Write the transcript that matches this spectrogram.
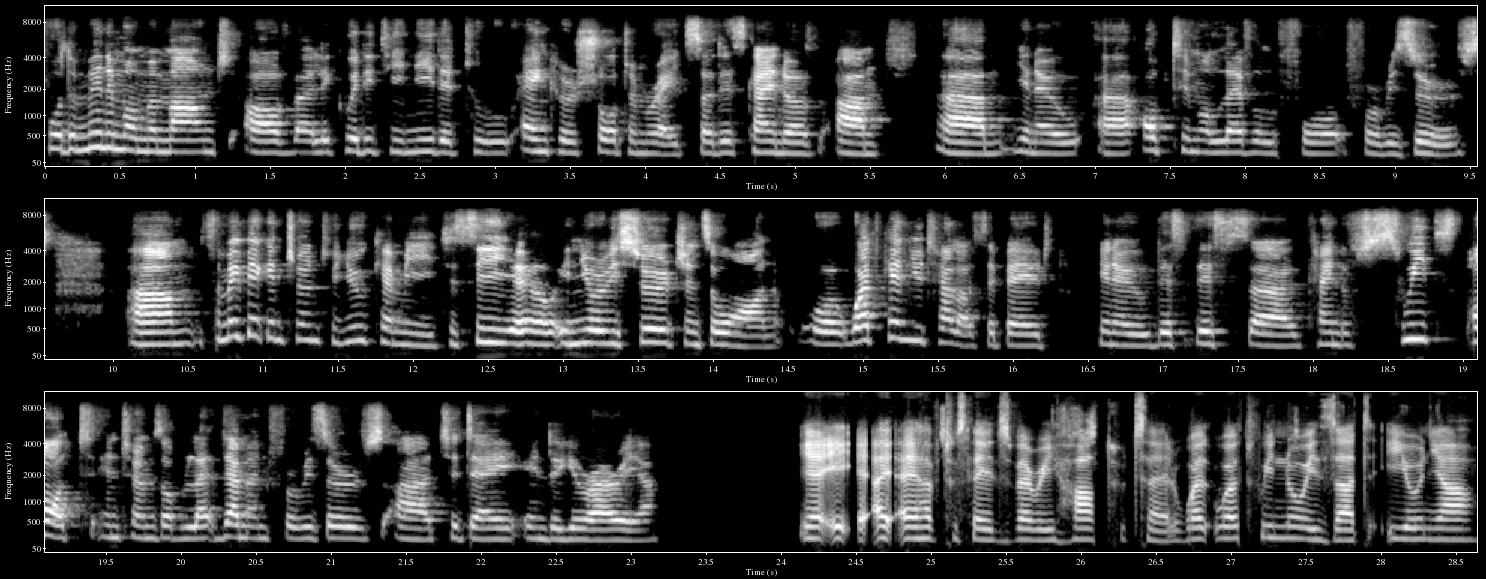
for the minimum amount of uh, liquidity needed to anchor short-term rates. So this kind of, um, um, you know, uh, optimal level for, for reserves. Um, so maybe I can turn to you, Camille, to see uh, in your research and so on, or what can you tell us about, you know, this this uh, kind of sweet spot in terms of demand for reserves uh, today in the euro area? Yeah, it, I, I have to say it's very hard to tell. What what we know is that Eonia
